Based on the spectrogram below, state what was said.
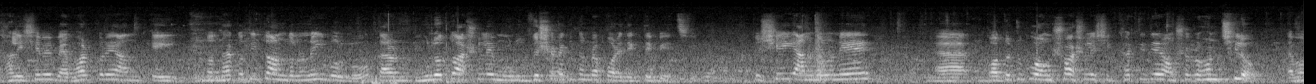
ঢাল হিসেবে ব্যবহার করে এই তথাকথিত আন্দোলনেই বলব কারণ মূলত আসলে মূল উদ্দেশ্যটা কিন্তু আমরা পরে দেখতে পেয়েছি। তো সেই আন্দোলনে কতটুকু অংশ আসলে শিক্ষার্থীদের অংশগ্রহণ ছিল এবং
